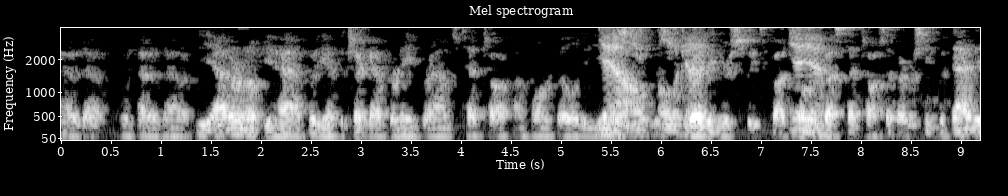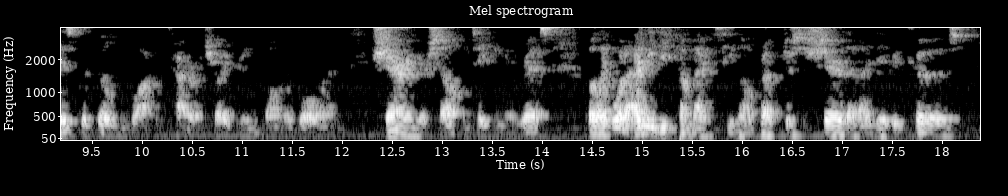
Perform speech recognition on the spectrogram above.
Without a doubt, without a doubt. Yeah, I don't know if you have, but you have to check out Brene Brown's TED Talk on vulnerability. Yeah, I'll- I'll look at right it. in your sweet spot. It's Yeah, one yeah. of the best TED Talks I've ever seen. But that is the building block of Kairos, right? Being vulnerable and sharing yourself and taking a risk. But like, what I need you to come back to Seton Prep just to share that idea because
